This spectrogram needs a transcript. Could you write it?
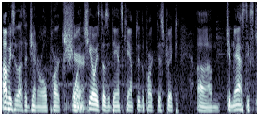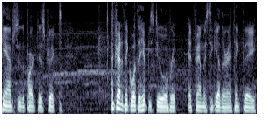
obviously lots of general park Sure. ones. She always does a dance camp through the park district, um, gymnastics camps through the park district. I'm trying to think what the hippies do over at, at Families Together. I think they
